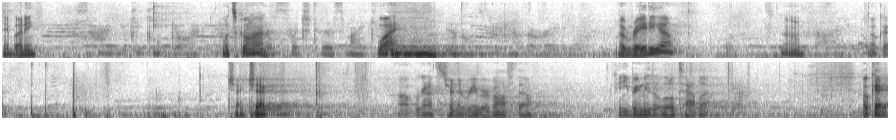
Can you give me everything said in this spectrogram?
Hey, buddy. Sorry, you can keep going. What's going on? Switch to this mic. Why? The other one's picking up a radio. A radio? Oh, okay. Check, check. Oh, we're going to have to turn the reverb off, though. Can you bring me the little tablet? Okay,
